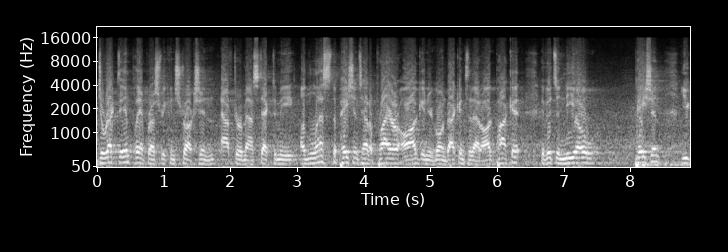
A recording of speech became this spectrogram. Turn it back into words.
direct implant breast reconstruction after a mastectomy, unless the patient's had a prior AUG and you're going back into that AUG pocket, if it's a neo patient, you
